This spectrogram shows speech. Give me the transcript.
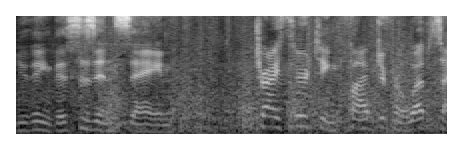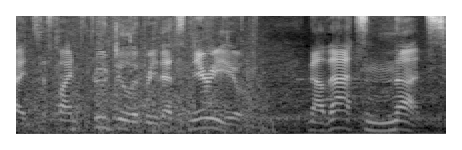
You think this is insane? Try searching five different websites to find food delivery that's near you. Now that's nuts.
